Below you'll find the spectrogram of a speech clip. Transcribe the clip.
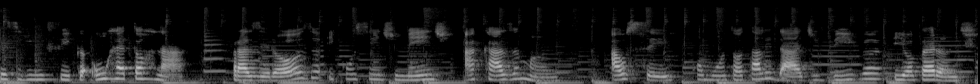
que significa um retornar prazerosa e conscientemente à casa-mãe, ao ser como uma totalidade viva e operante.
